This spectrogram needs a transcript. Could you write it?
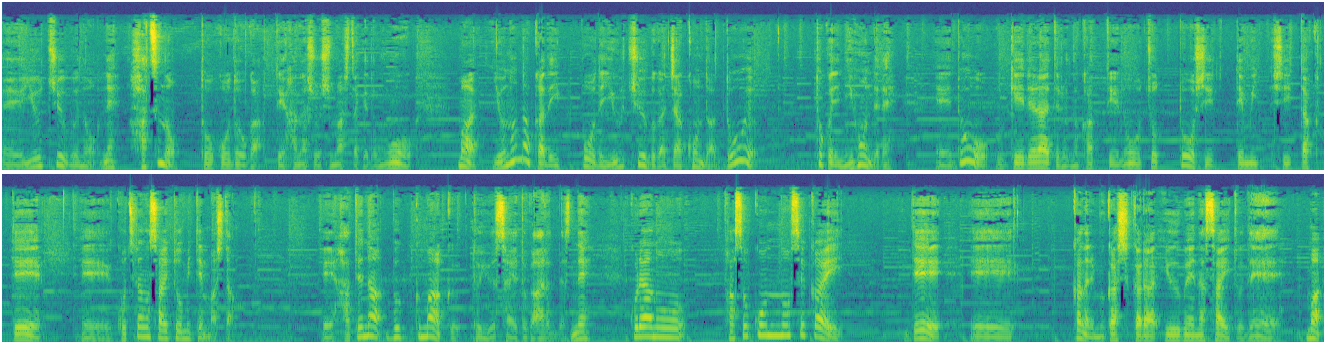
えー、YouTube のね初の投稿動画って話をしましたけどもまあ世の中で一方で YouTube がじゃあ今度はどう特に日本でね、えどう受け入れられてるのかっていうのをちょっと知ってみ、知りたくて、えこちらのサイトを見てみました。えはてなブックマークというサイトがあるんですね。これあの、パソコンの世界で、えー、かなり昔から有名なサイトで、まあ、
